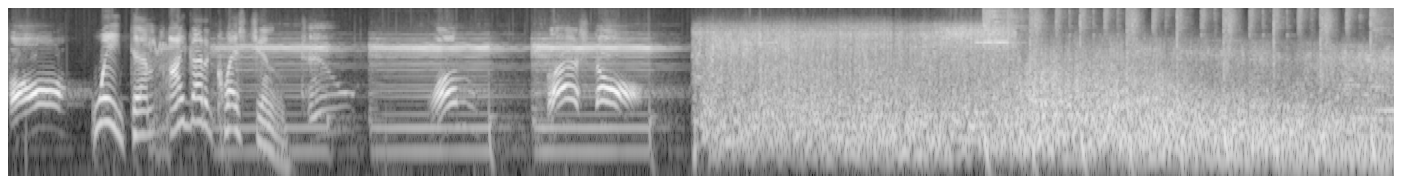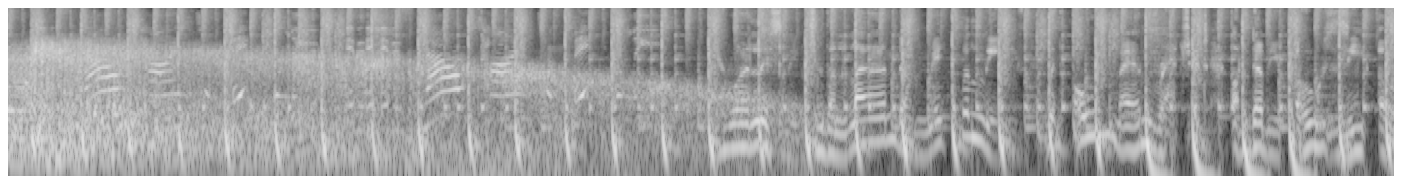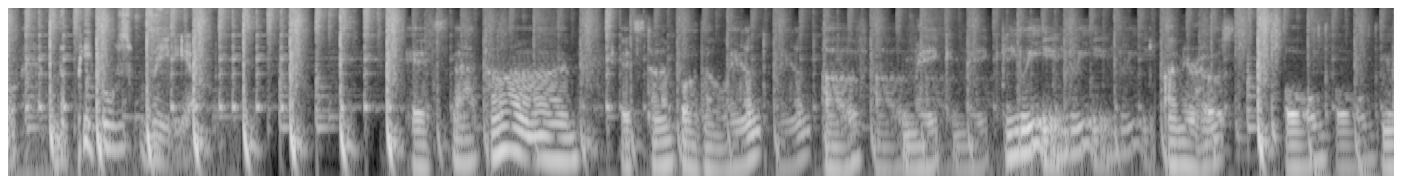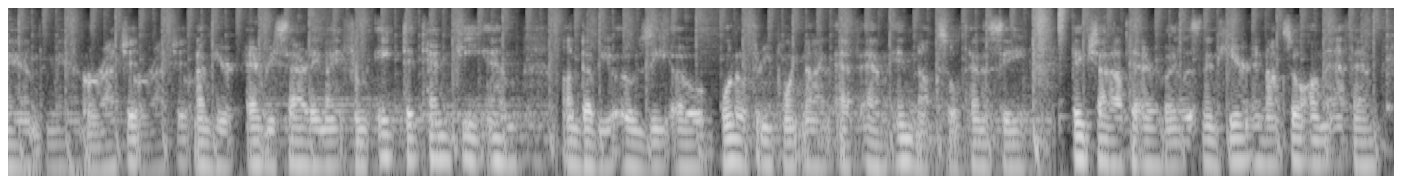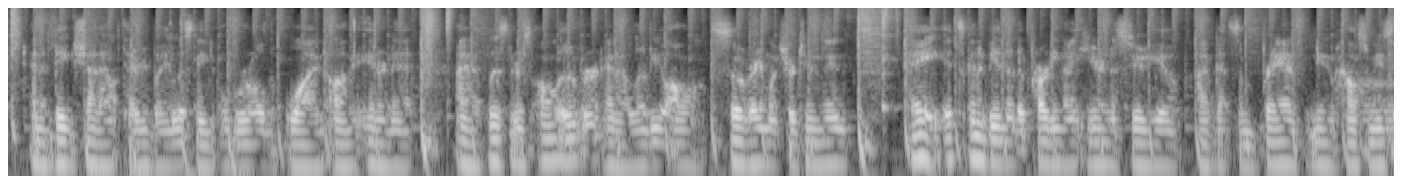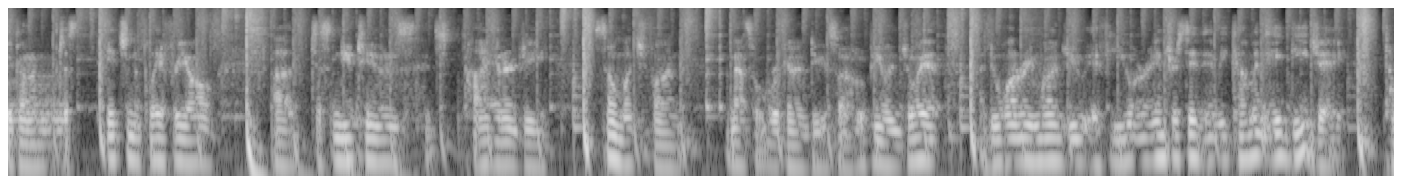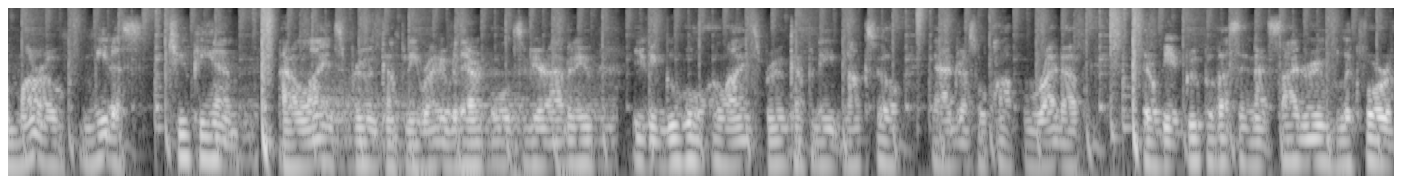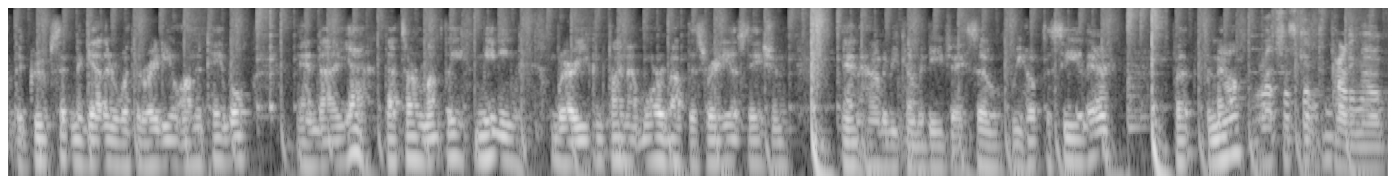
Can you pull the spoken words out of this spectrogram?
four, Wait, um, I got a question. two, one, blast off! It is now time to make the. It is now time to make the. You are listening to the land of make believe with Old Man Ratchet on WOZO, the People's party night here in the studio. I've got some brand new house music on, just itching to play for y'all. Uh, just new tunes, it's high energy, so much fun. And that's what we're going to do, so I hope you enjoy it. I do want to remind you if you are interested in becoming a DJ, tomorrow meet us 2 p.m. at Alliance Brewing Company right over there on Old Sevier Avenue. You can Google Alliance Brewing Company Knoxville. Address will pop right up. There will be a group of us in that side room. Look for the group sitting together with the radio on the table. And uh, yeah, that's our monthly meeting where you can find out more about this radio station and how to become a DJ. So we hope to see you there. But for now, Let's just get into party mode.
